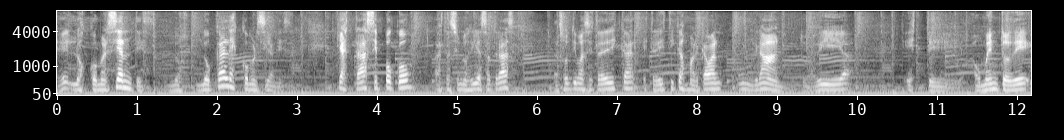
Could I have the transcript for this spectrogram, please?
¿eh? los comerciantes, los locales comerciales, que hasta hace poco, hasta hace unos días atrás, las últimas estadísticas, estadísticas marcaban un gran todavía este, aumento de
